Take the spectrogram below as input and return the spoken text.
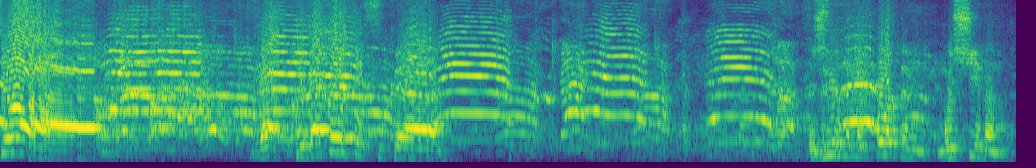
все. все. Приготовьтесь к э, жирным и потным мужчинам.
